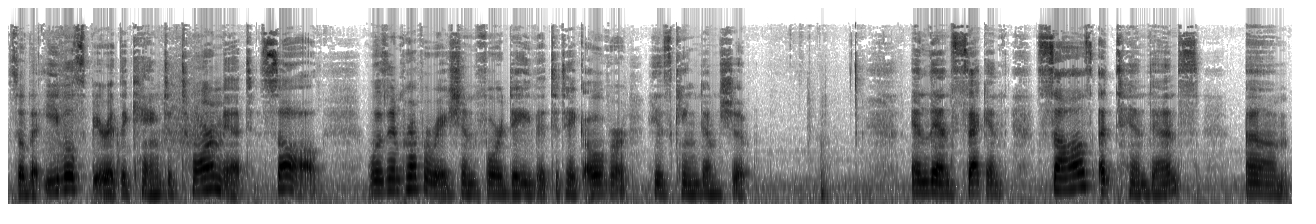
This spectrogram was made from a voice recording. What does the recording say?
So the evil spirit that came to torment Saul was in preparation for David to take over his kingdomship. And then, second, Saul's attendants, um,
